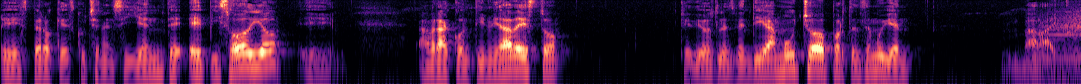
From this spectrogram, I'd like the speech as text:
Eh, espero que escuchen el siguiente episodio. Eh, habrá continuidad de esto que Dios les bendiga mucho, pórtense muy bien. Bye bye.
